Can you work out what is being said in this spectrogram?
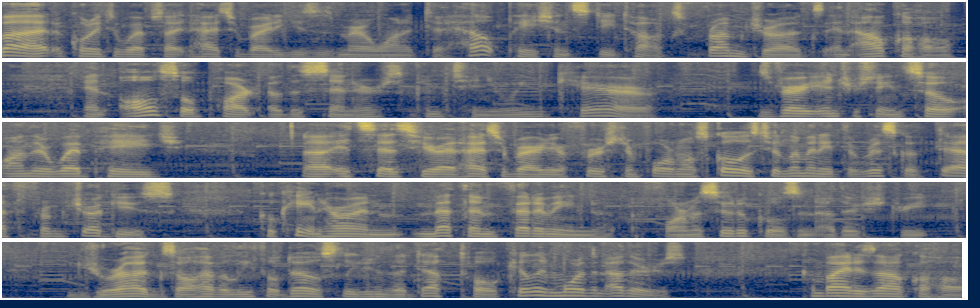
But according to the website, High Sobriety uses marijuana to help patients detox from drugs and alcohol, and also part of the center's continuing care. It's very interesting. So on their webpage, uh, it says here at High Sobriety, our first and foremost goal is to eliminate the risk of death from drug use. Cocaine, heroin, methamphetamine, pharmaceuticals, and other street drugs all have a lethal dose, leading to the death toll, killing more than others. Combined is alcohol.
